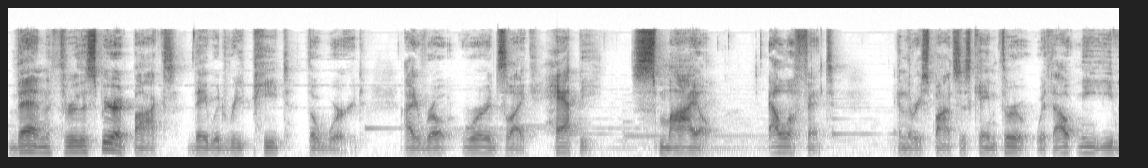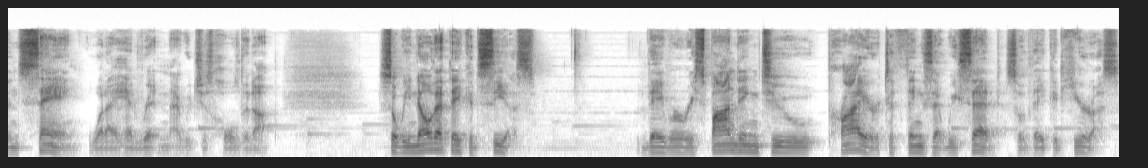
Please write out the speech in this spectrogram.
Then, through the spirit box, they would repeat the word. I wrote words like happy, smile, elephant, and the responses came through without me even saying what I had written. I would just hold it up. So we know that they could see us. They were responding to prior to things that we said so they could hear us.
